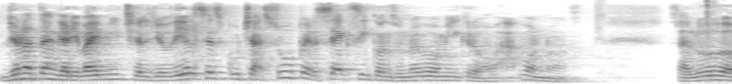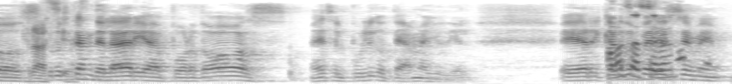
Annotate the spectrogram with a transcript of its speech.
Jonathan Garibay Mitchell, Judiel se escucha súper sexy con su nuevo micro. Vámonos. Saludos. Cruz Candelaria por dos. Es el público te ama, Yudiel. Eh, Ricardo Pérez se me...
